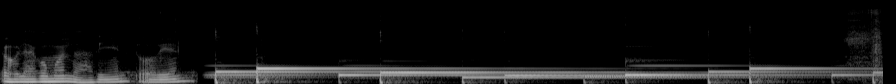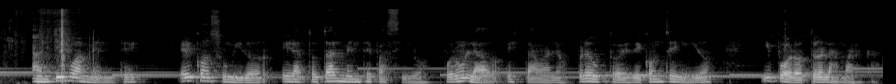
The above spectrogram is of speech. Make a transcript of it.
Hola, ¿cómo andas? ¿Bien? ¿Todo bien? Antiguamente, el consumidor era totalmente pasivo. Por un lado estaban los productores de contenido y por otro las marcas.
